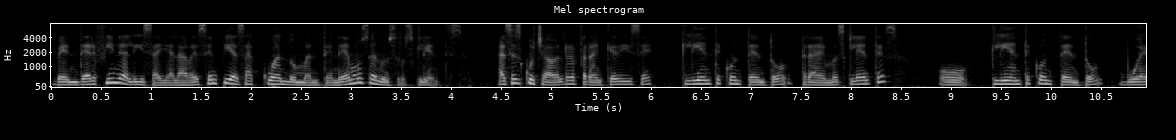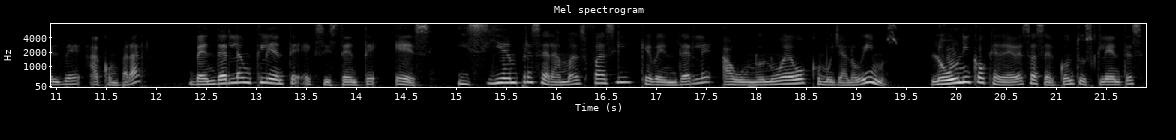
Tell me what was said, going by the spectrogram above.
Vender finaliza y a la vez empieza cuando mantenemos a nuestros clientes. ¿Has escuchado el refrán que dice cliente contento trae más clientes? ¿O cliente contento vuelve a comprar? Venderle a un cliente existente es y siempre será más fácil que venderle a uno nuevo como ya lo vimos. Lo único que debes hacer con tus clientes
